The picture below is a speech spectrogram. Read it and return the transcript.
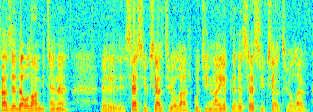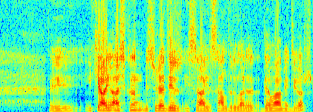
Gazze'de olan bitene e, ses yükseltiyorlar. Bu cinayetlere ses yükseltiyorlar. E, iki ayı aşkın bir süredir İsrail saldırıları devam ediyor.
